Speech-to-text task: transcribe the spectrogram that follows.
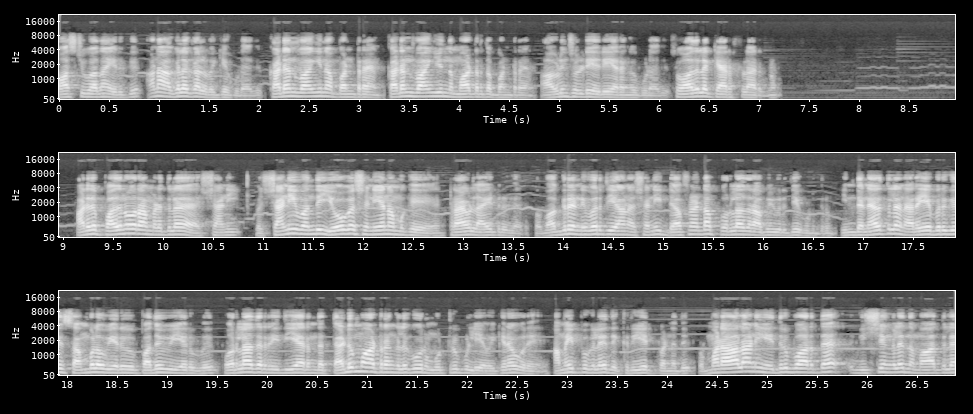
பாசிட்டிவ் தான் இருக்கு. ஆனா அகலக்கால் வைக்க கூடாது கடன் வாங்கி நான் பண்றேன். கடன் வாங்கி இந்த மாற்றத்தை பண்றேன். அப்படின்னு சொல்லிட்டு எதிரே இறங்கக்கூடாது. ஸோ அதுல கேர்ஃபுல்லா இருக்கணும். அடுத்து பதினோராம் இடத்துல சனி. இப்போ சனி வந்து யோக சனியாக நமக்கு டிராவல் ஆகிட்டு இருக்காரு இப்போ வக்ர நிவர்த்தியான சனி டெஃபினட்டாக பொருளாதார அபிவிருத்தியை கொடுத்துரும். இந்த நேரத்தில் நிறைய பேருக்கு சம்பள உயர்வு பதவி உயர்வு பொருளாதார ரீதியாக இருந்த தடுமாற்றங்களுக்கு ஒரு முற்றுப்புள்ளியை வைக்கிற ஒரு அமைப்புகளை இது கிரியேட் பண்ணுது. ரொம்ப நாளாக நீங்கள் எதிர்பார்த்த விஷயங்களை இந்த மாதத்தில்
